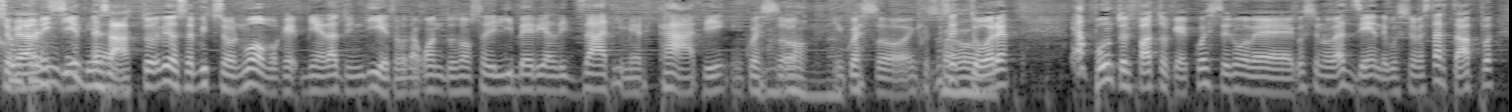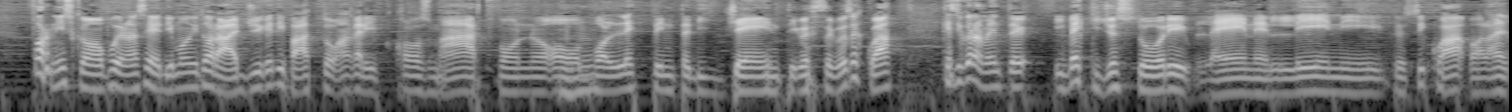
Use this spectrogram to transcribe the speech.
servizio che danno indietro, esatto, il vero servizio nuovo che viene dato indietro da quando sono stati liberalizzati i mercati in questo, in questo, in questo settore. è appunto il fatto che queste nuove, queste nuove aziende, queste nuove startup forniscono poi una serie di monitoraggi che di fatto, magari con lo smartphone o Mhm. bollette intelligenti, queste cose qua, che sicuramente i vecchi gestori, l'Enel, l'Eni, questi qua, ma là,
